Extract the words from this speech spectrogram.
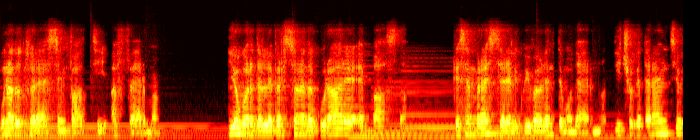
Una dottoressa, infatti, afferma: Io guardo le persone da curare e basta, che sembra essere l'equivalente moderno di ciò che Terenzio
